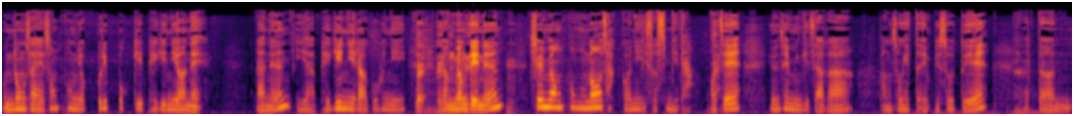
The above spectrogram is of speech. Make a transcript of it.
운동사의 성폭력 뿌리뽑기 백인위원회 라는 이하 백인이라고 흔히 네. 명명되는 음. 실명 폭로 사건이 있었습니다. 어제 윤세민 기자가 방송했던 에피소드에 어떤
